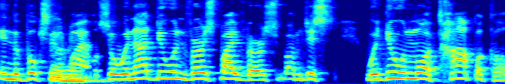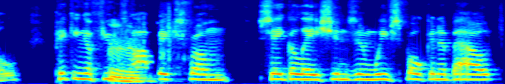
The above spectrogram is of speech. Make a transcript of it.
in the books of the Mhm. Bible. So we're not doing verse by verse. I'm just we're doing more topical, picking a few Mhm. topics from say Galatians, and we've spoken about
